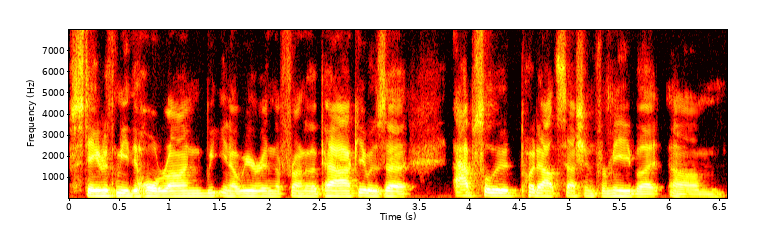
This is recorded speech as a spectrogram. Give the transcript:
stayed with me the whole run. We, you know, we were in the front of the pack. It was a absolute put out session for me, but um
